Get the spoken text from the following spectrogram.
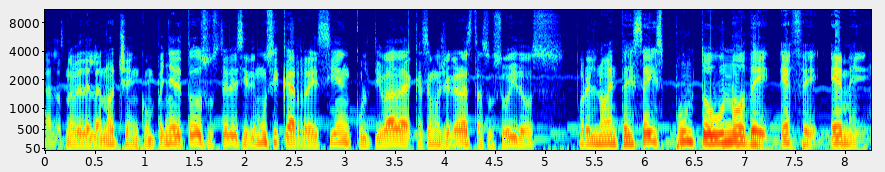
a las 9 de la noche en compañía de todos ustedes y de música recién cultivada que hacemos llegar hasta sus oídos. Por el 96.1 de FM.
